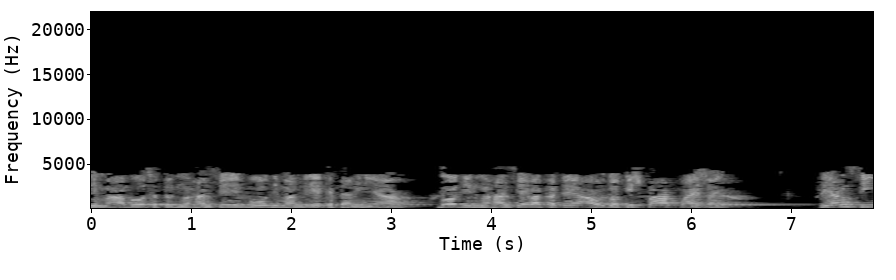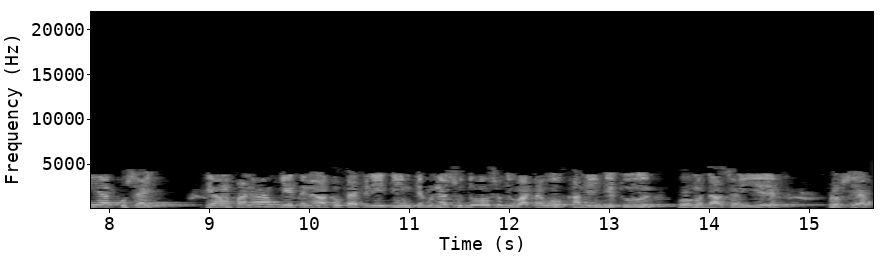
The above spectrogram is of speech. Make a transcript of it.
ඉතින් මහා බෝසතුන් වහන්සේ බෝධි මණ්ඩලයට පැමිණියා බෝධින් වහන්සේ වකට අවුරුදු 35ක් වයසයි. ප්‍රියං 100ක් උසයි. ප්‍රියං 50 ගේතන අතු පැතිරීමකින් තිබුණ සුදු සුදු වට වූ කඳින් යුතු බොහොම දර්ශනීය පුරුෂයෙක්.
